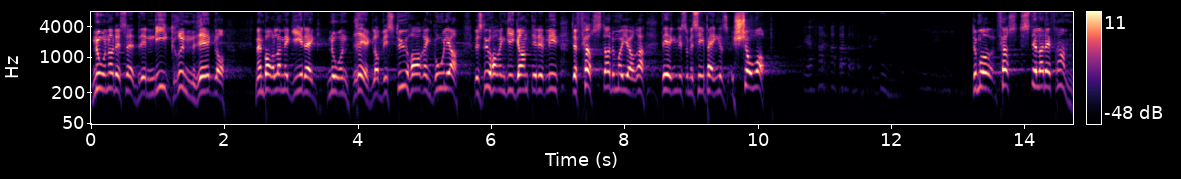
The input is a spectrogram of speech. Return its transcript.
Noen av disse, Det er ni grunnregler, men bare la meg gi deg noen regler. Hvis du har en Goliat, hvis du har en gigant i ditt liv, det første du må gjøre, det er egentlig som vi sier på engelsk show up. Du må først stille deg fram.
